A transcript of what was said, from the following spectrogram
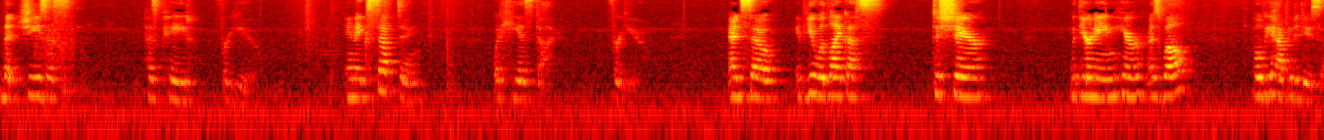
that Jesus has paid for you, in accepting what he has done for you. And so, if you would like us to share with your name here as well, we'll be happy to do so.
